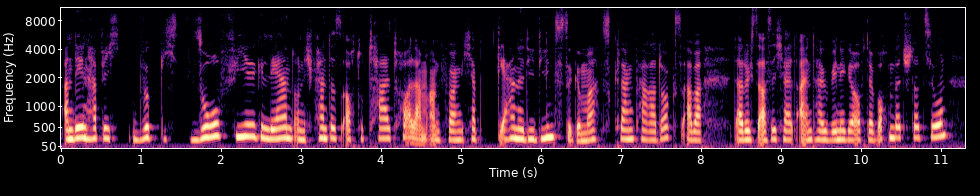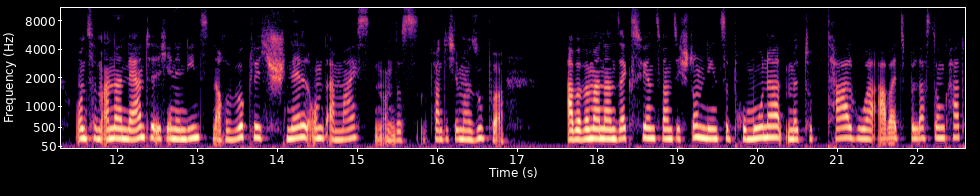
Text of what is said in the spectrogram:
An denen habe ich wirklich so viel gelernt und ich fand das auch total toll am Anfang. Ich habe gerne die Dienste gemacht. Es klang paradox, aber dadurch saß ich halt einen Tag weniger auf der Wochenbettstation und zum anderen lernte ich in den Diensten auch wirklich schnell und am meisten. Und das fand ich immer super. Aber wenn man dann sechs 24-Stunden-Dienste pro Monat mit total hoher Arbeitsbelastung hat,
